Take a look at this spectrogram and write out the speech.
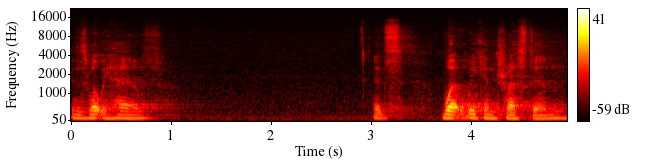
It is what we have. It's what we can trust in.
